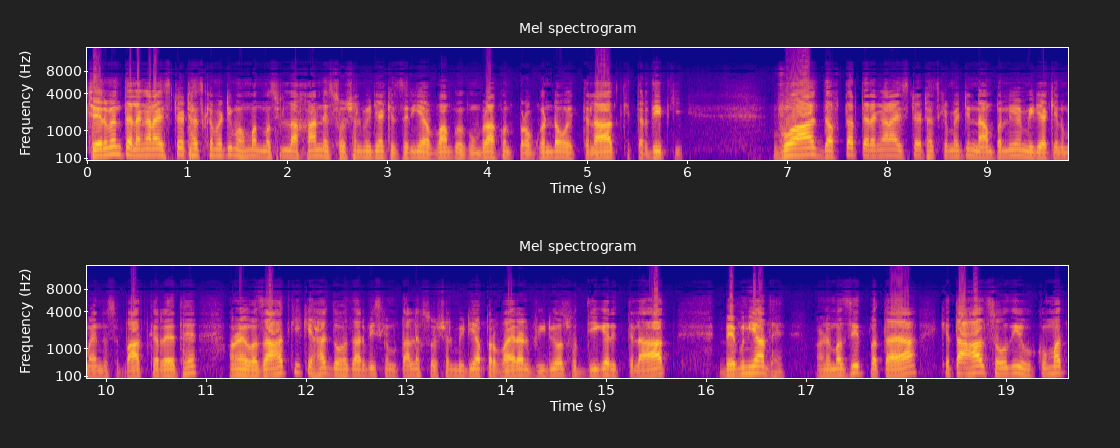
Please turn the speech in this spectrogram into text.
Chairman Telangana state Haj committee Mohammed Masiullah Khan ने सोशल मीडिया के ज़रिए अवाम को गुमराह कन प्रोपगंडा और इतलात की तरदीद की। वो आज दफ्तर तेलंगाना स्टेट हज कमेटी नामपल्ली में मीडिया के नुमाइंदों से बात कर रहे थे। उन्होंने वजाहत की कि हज 2020 के मुतालिक सोशल मीडिया पर वायरल वीडियोस व दीगर इतलात बेबुनियाद हैं। उन्होंने मजीद बताया कि ताहाल सऊदी हुकूमत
